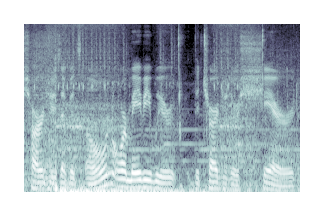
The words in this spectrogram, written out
charges of its own, or maybe we're- the charges are shared.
